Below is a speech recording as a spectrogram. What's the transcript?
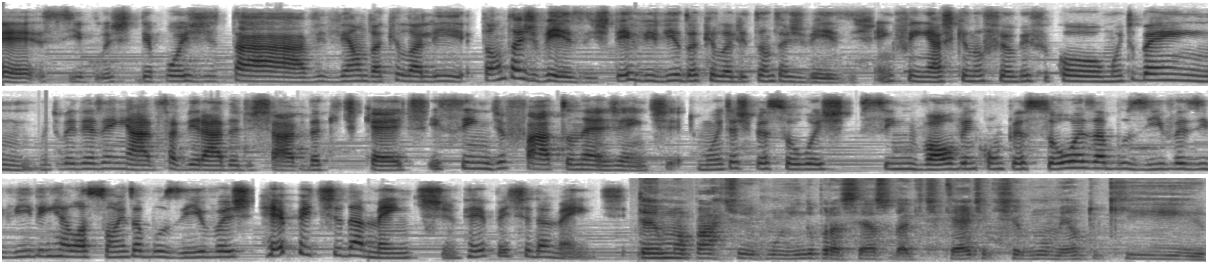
é, ciclos depois de estar tá vivendo aquilo ali tantas vezes, ter vivido aquilo ali tantas vezes. Enfim, acho que no filme ficou muito bem, muito bem desenhado essa virada de chave da Kit Kat. E sim, de fato, né, gente? Muitas pessoas se envolvem com pessoas abusivas e vivem relações abusivas repetidamente. Repetidamente. Tem uma parte ruim do processo da Kit Kat é que chega um momento que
